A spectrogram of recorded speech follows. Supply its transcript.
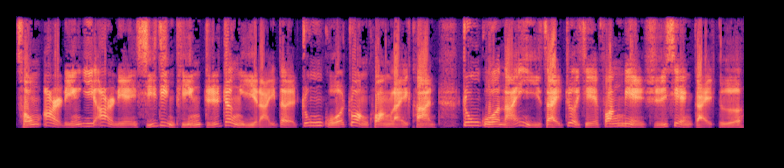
从二零一二年习近平执政以来的中国状况来看，中国难以在这些方面实现改革。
